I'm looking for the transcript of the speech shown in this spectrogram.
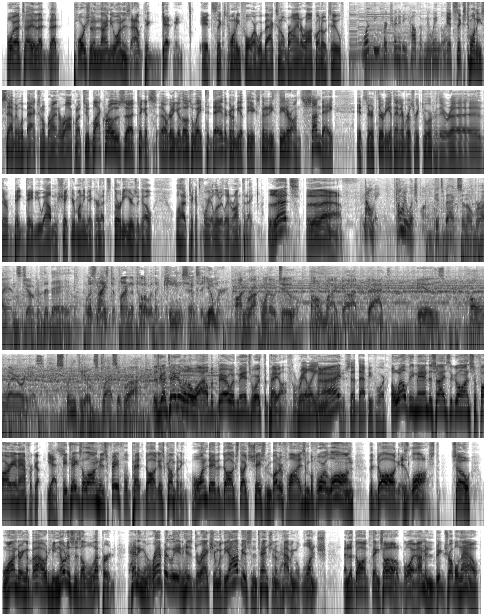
boy, I tell you that that portion of 91 is out to get me. It's 624 with Bax and O'Brien at Rock 102. Working for Trinity Health of New England. It's 627 with Bax and O'Brien at Rock 102. Black Rose uh, tickets, uh, we're going to give those away today. They're going to be at the Xfinity Theater on Sunday. It's their 30th anniversary tour for their uh, their big debut album, Shake Your Moneymaker. That's 30 years ago. We'll have tickets for you a little bit later on today. Let's laugh. Tell me. Tell me what's funny. It's Bax and O'Brien's joke of the day Well, it's nice to find a fellow with a keen sense of humor. on Rock 102. Oh my god, that is hilarious. Springfield's classic rock. This is going to take a little while, but bear with me. It's worth the payoff. Really? All right. You've said that before. A wealthy man decides to go on safari in Africa. Yes. He takes along his faithful pet dog as company. Well, one day the dog starts chasing butterflies, and before long, the dog is lost. So, wandering about, he notices a leopard heading rapidly in his direction with the obvious intention of having lunch. And the dog thinks, oh boy, I'm in big trouble now.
